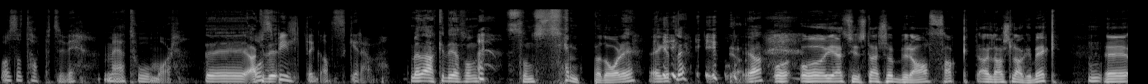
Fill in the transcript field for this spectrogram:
Og så tapte vi med to mål. Eh, Og det, spilte ganske ræva. men er ikke det sånn, sånn kjempedårlig, egentlig? Jo. Ja. Og, og jeg syns det er så bra sagt av Lars Lagerbäck. Eh,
